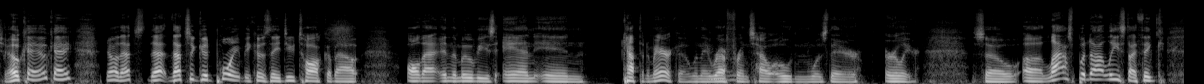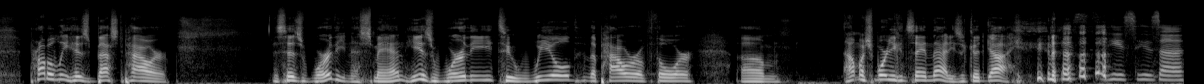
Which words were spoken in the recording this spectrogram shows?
exactly. you. Okay, okay. No, that's that. That's a good point because they do talk about all that in the movies and in Captain America when they Mm-hmm. reference how Odin was there earlier. So, uh, last but not least, I think probably his best power is his worthiness. Man, he is worthy to wield the power of Thor. Um, not much more you can say than that. He's a good guy. you know? he's he's uh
